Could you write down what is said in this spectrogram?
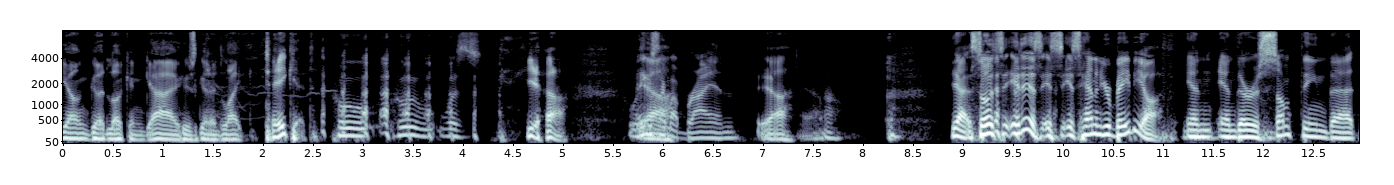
young, good looking guy who's gonna like take it. who who was Yeah, I think he's Yeah. talking about Brian. yeah. Yeah. Yeah, so it's it is it's it's handing your baby off, and and there is something that,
